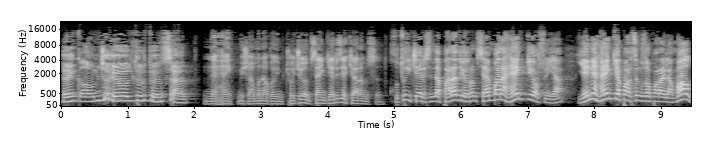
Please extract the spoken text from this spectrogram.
Hank amcayı öldürdün sen. Ne Hank'miş amına koyayım. Çocuğum sen geri zekalı mısın? Kutu içerisinde para diyorum. Sen bana Hank diyorsun ya. Yeni Hank yaparsınız o parayla mal.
